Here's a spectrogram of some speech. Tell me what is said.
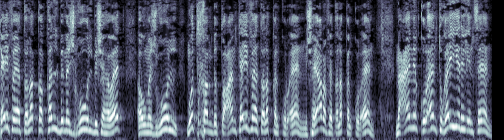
كيف يتلقى قلب مشغول بشهوات أو مشغول متخم بالطعام؟ كيف يتلقى القرآن؟ مش هيعرف يتلقى القرآن. معاني القرآن تغير الإنسان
